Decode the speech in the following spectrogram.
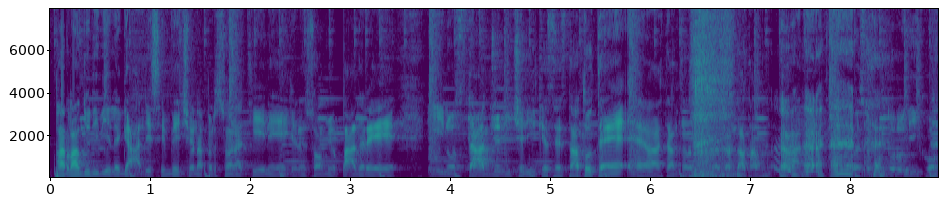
parlando di vie legali, se invece una persona tiene, che ne so, mio padre in ostaggio e dice lì che sei stato te, eh, tanto la cosa è andata a puttane, a questo punto lo dico.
